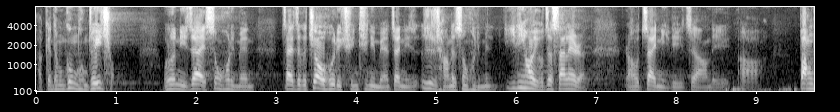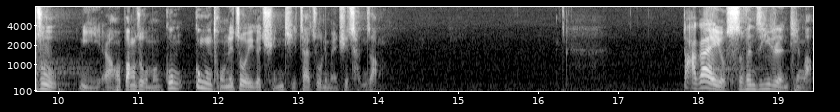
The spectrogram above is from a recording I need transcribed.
啊，跟他们共同追求。我说你在生活里面，在这个教会的群体里面，在你日常的生活里面，一定要有这三类人，然后在你的这样的啊帮助你，然后帮助我们共共同的作为一个群体，在主里面去成长。大概有十分之一的人听了，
